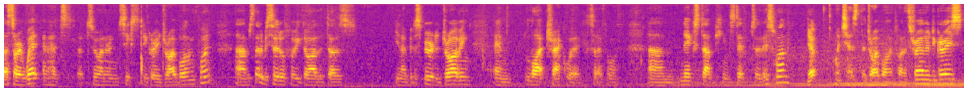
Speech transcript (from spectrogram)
uh, sorry, wet, and has a 260 degree dry boiling point. Um, so that'll be suitable for a guy that does, you know, a bit of spirited driving and light track work, so forth. Um, next up, you can step to this one, yep. which has the dry boiling point of 300 degrees.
